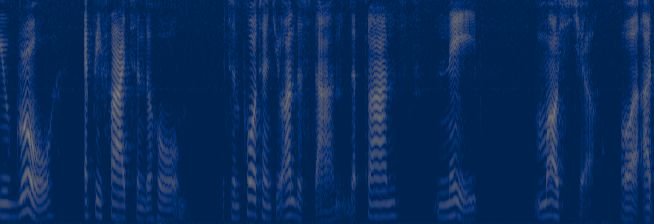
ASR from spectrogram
you grow epiphytes in the home, it's important you understand the plants need moisture or at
